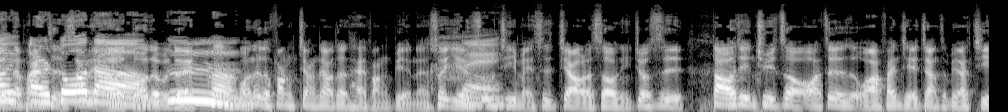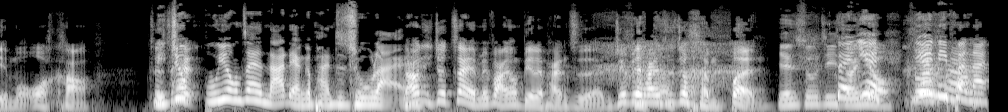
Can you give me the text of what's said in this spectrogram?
圆的盘子耳朵的。上面耳朵对不对？嗯。我、那个放酱料真的太方便了，所以盐酥对。鸡每次叫的时候，你就是倒进去之后，哇，这个是我要番茄酱，这边要芥末，哇靠！这你就不用再拿两个盘子出来。然后你就再也没法用别的盘子了，你觉得别的盘子就很笨。盐酥鸡对，因为，因为你本来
